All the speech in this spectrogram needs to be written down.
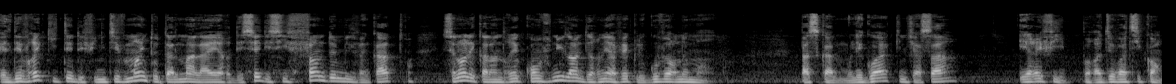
Elle devrait quitter définitivement et totalement la RDC d'ici fin 2024, selon les calendriers convenus l'an dernier avec le gouvernement. Pascal Moulegua, Kinshasa, RFI pour Radio Vatican.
